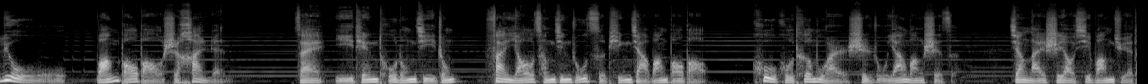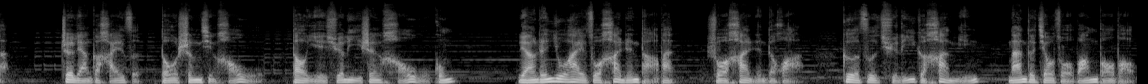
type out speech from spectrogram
六五，王保保是汉人。在《倚天屠龙记》中，范瑶曾经如此评价王保保：库库特木尔是汝阳王世子，将来是要袭王爵的。这两个孩子都生性好武，倒也学了一身好武功。两人又爱做汉人打扮，说汉人的话，各自取了一个汉名，男的叫做王保保，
